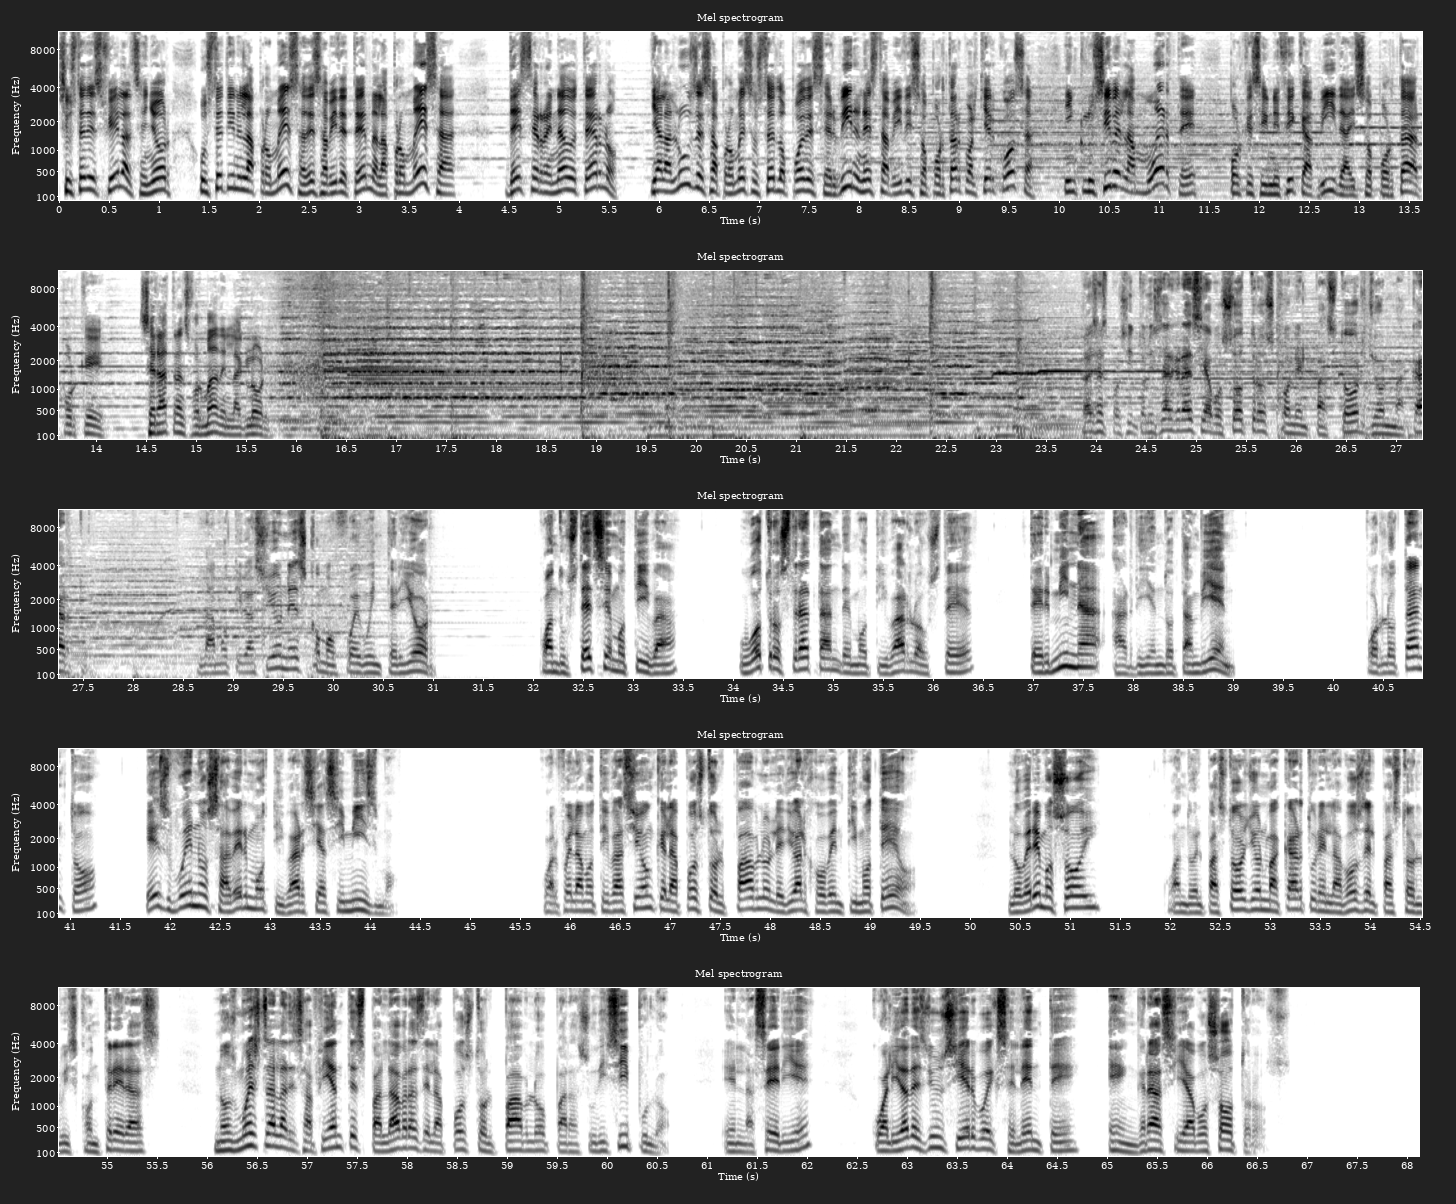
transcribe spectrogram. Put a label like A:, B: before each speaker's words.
A: Si usted es fiel al Señor, usted tiene la promesa de esa vida eterna, la promesa de ese reinado eterno. Y a la luz de esa promesa usted lo puede servir en esta vida y soportar cualquier cosa, inclusive la muerte, porque significa vida y soportar, porque será transformada en la gloria.
B: Gracias por sintonizar. Gracias a vosotros con el pastor John MacArthur. La motivación es como fuego interior. Cuando usted se motiva, u otros tratan de motivarlo a usted, termina ardiendo también. Por lo tanto, es bueno saber motivarse a sí mismo. ¿Cuál fue la motivación que el apóstol Pablo le dio al joven Timoteo? Lo veremos hoy cuando el pastor John MacArthur en la voz del pastor Luis Contreras nos muestra las desafiantes palabras del apóstol Pablo para su discípulo en la serie Cualidades de un siervo excelente en gracia a vosotros.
